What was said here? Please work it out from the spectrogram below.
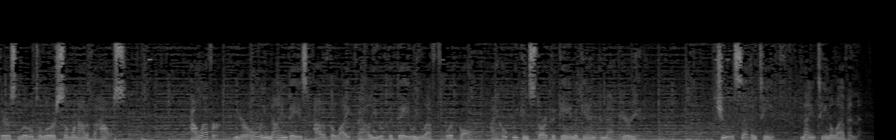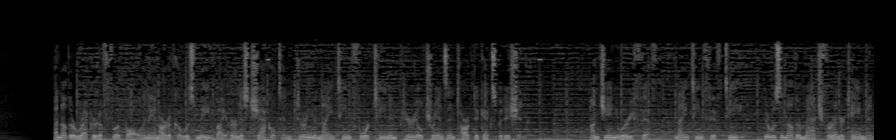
There is little to lure someone out of the house. However, we are only nine days out of the light value of the day we left football. I hope we can start the game again in that period. June 17, 1911. Another record of football in Antarctica was made by Ernest Shackleton during the 1914 Imperial Transantarctic Expedition. On January 5, 1915, there was another match for entertainment,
